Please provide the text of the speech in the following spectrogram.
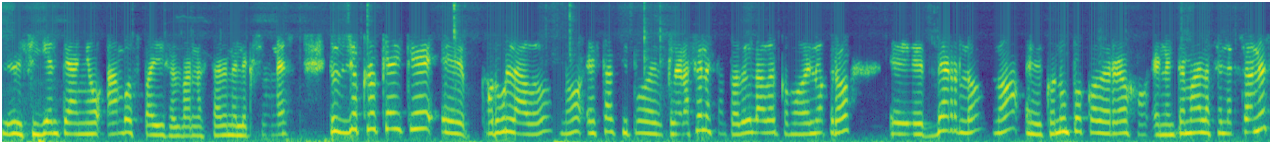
El siguiente año ambos países van a estar en elecciones. Entonces yo creo que hay que, eh, por un lado, no este tipo de declaraciones, tanto de un lado como del otro, eh, verlo, ¿no? Eh, con un poco de reojo en el tema de las elecciones,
